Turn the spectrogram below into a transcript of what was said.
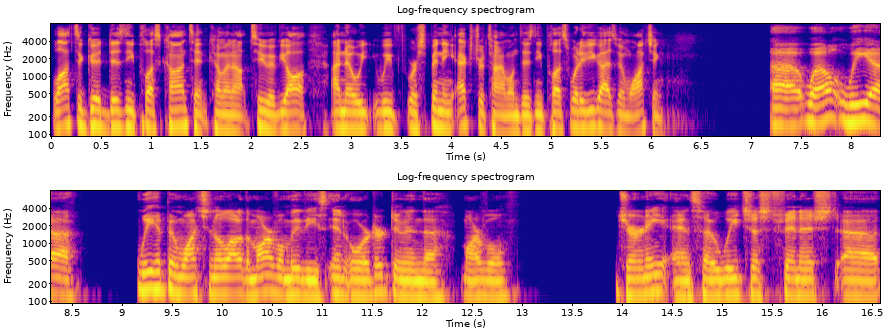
Lots of good Disney Plus content coming out too. Have y'all? I know we, we've we're spending extra time on Disney Plus. What have you guys been watching? Uh, well, we uh, we have been watching a lot of the Marvel movies in order, doing the Marvel journey, and so we just finished uh,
